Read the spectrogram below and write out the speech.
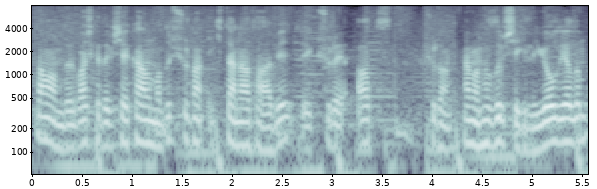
Tamamdır. Başka da bir şey kalmadı. Şuradan iki tane at abi. Direkt şuraya at. Şuradan hemen hızlı bir şekilde yollayalım.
